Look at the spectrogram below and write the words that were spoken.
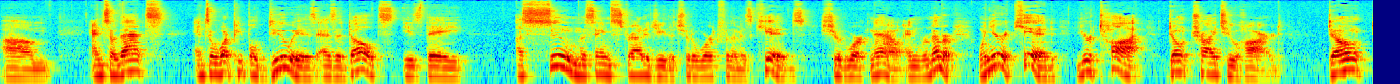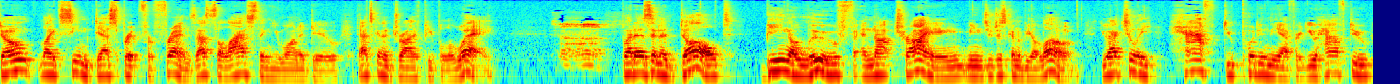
Um, and so that's, and so what people do is, as adults, is they assume the same strategy that should have worked for them as kids should work now. And remember, when you're a kid, you're taught don't try too hard. Don't don't like seem desperate for friends. That's the last thing you want to do. That's going to drive people away. Uh-huh. But as an adult, being aloof and not trying means you're just going to be alone. You actually have to put in the effort. You have to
